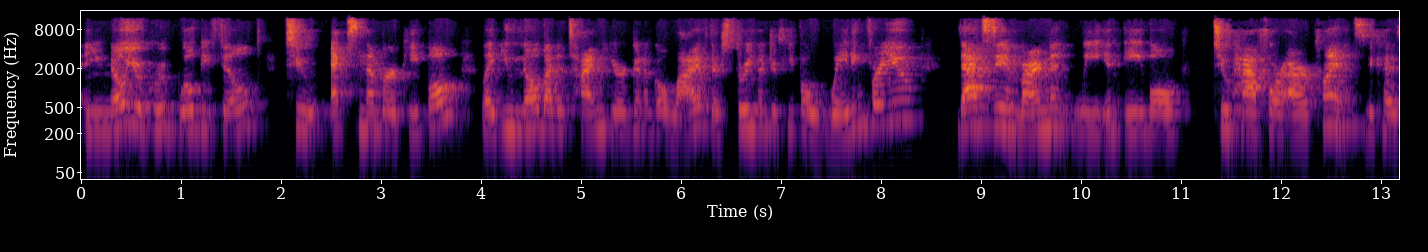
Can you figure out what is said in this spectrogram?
and you know your group will be filled to X number of people, like you know, by the time you're going to go live, there's 300 people waiting for you. That's the environment we enable to have for our clients because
